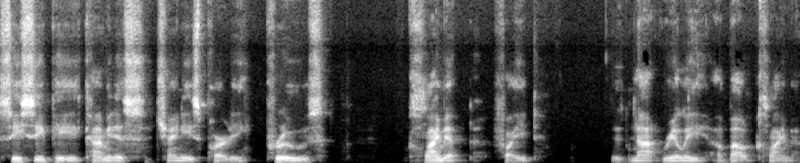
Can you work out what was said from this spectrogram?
CCP, Communist Chinese Party, proves climate fight is not really about climate.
